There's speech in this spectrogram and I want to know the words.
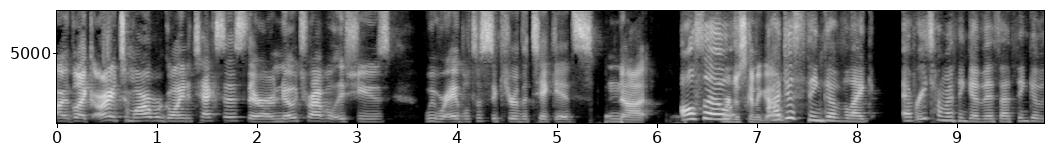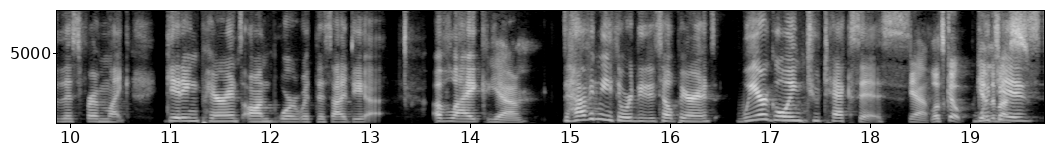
are like all right tomorrow we're going to texas there are no travel issues we were able to secure the tickets not Also, we're just gonna go I just think of like every time I think of this, I think of this from like getting parents on board with this idea of like yeah having the authority to tell parents we are going to Texas, yeah let's go get which the bus is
